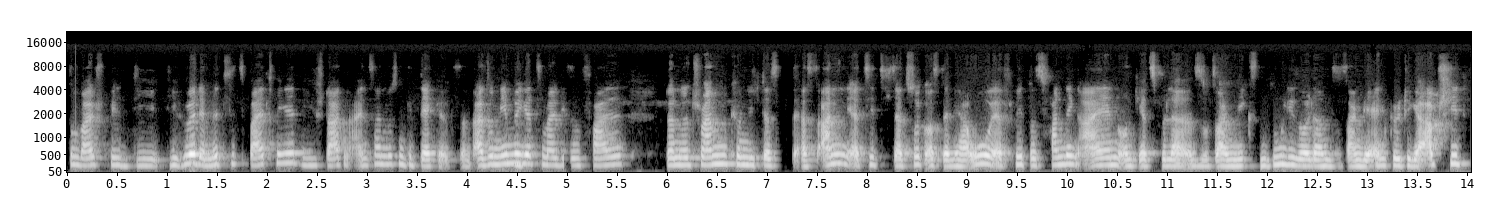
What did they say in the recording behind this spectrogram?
zum Beispiel die, die Höhe der Mitgliedsbeiträge, die die Staaten einzahlen müssen, gedeckelt sind. Also nehmen wir hm. jetzt mal diesen Fall Donald Trump kündigt das erst an, er zieht sich da zurück aus der WHO, er friert das Funding ein und jetzt will er sozusagen nächsten Juli soll dann sozusagen der endgültige Abschied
